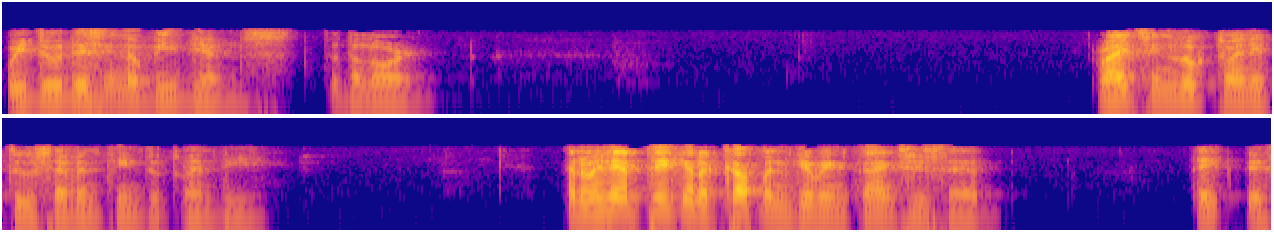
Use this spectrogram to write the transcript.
We do this in obedience to the Lord. Writes in Luke 22, 17 to 20. And when he had taken a cup and giving thanks, he said, Take this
